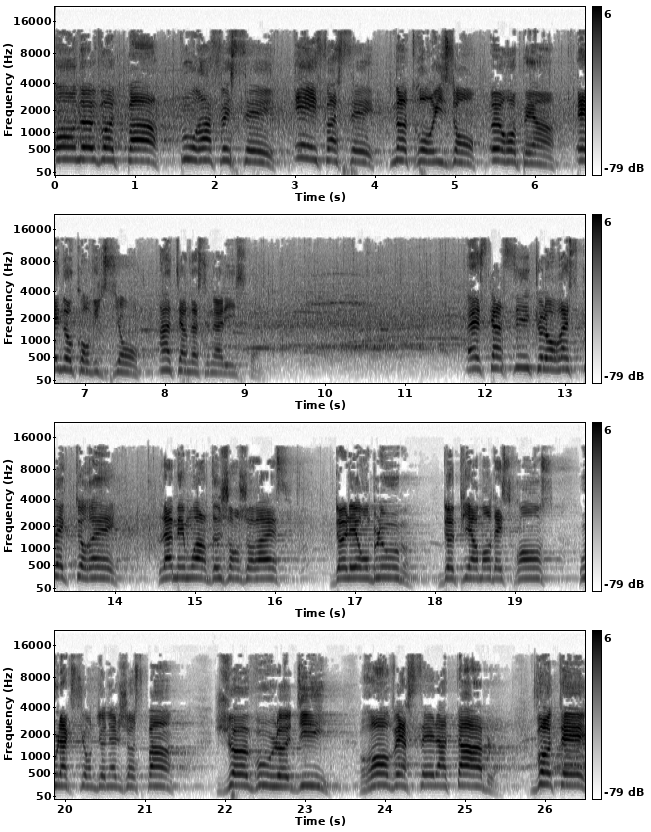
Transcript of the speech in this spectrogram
On ne vote pas pour affaisser et effacer notre horizon européen et nos convictions internationalistes. Est-ce qu'ainsi que l'on respecterait la mémoire de Jean Jaurès, de Léon Blum, de Pierre Mendès France ou l'action de Lionel Jospin? Je vous le dis, renversez la table, votez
